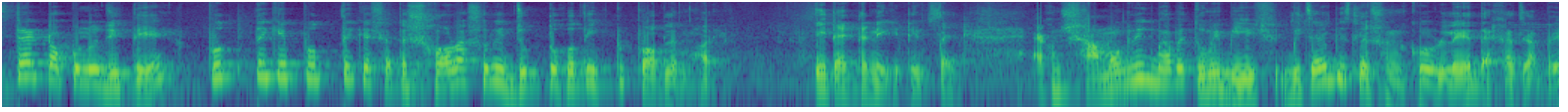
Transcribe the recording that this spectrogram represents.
স্টার টপোলজিতে প্রত্যেকে প্রত্যেকের সাথে সরাসরি যুক্ত হতে একটু প্রবলেম হয়, এটা একটা নেগেটিভ সাইড এখন সামগ্রিকভাবে তুমি বিচার বিশ্লেষণ করলে দেখা যাবে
